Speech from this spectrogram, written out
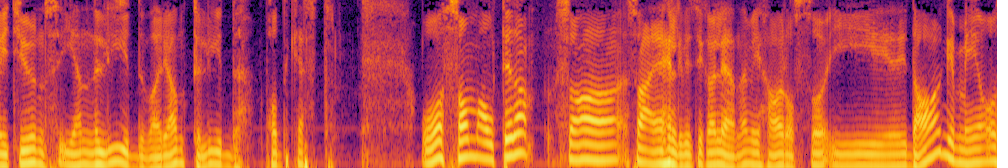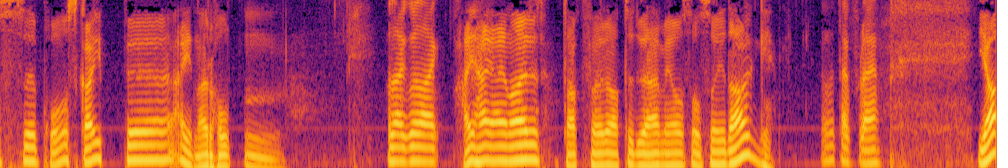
iTunes i en lydvariant, lydpodcast. Og som alltid, da, så, så, er jeg heldigvis ikke alene. Vi har også i, dag med oss på Skype eh, Einar Holten. God dag, god dag. Hei, hei, Einar. Takk for at du er med oss også i dag. Jo, takk for det. Ja,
